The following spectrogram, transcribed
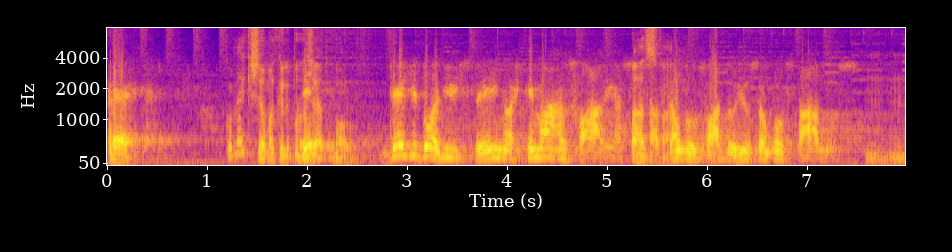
É. Como é que chama aquele projeto, desde, Paulo? Desde 2006 nós temos a Asvale, a Associação dos Vales do Rio São Gonçalo. Uhum.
